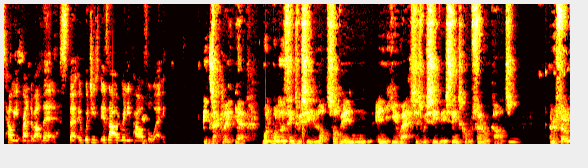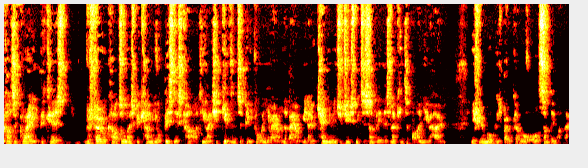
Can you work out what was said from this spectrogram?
tell your friend about this. But would you? Is that a really powerful way? Exactly. Yeah. One, one of the things we see lots of in in the US is we see these things called referral cards. Mm. And referral cards are great because referral cards almost become your business card. You actually give them to people when you're out and about. You know, can you introduce me to somebody that's looking to buy a new home? If you're a mortgage broker or, or something like that.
